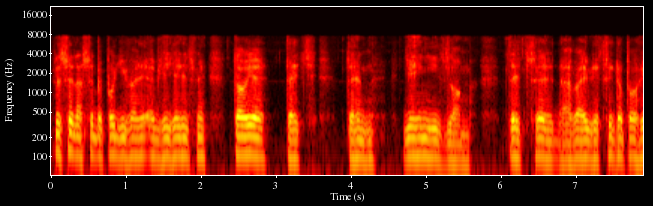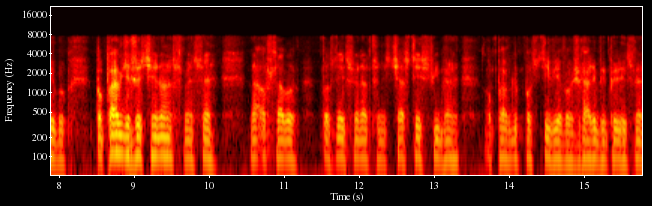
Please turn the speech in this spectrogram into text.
Jsme se na sebe podívali a věděli jsme, to je teď ten dějný zlom. Teď se dávají věci do pohybu. Popravdě řečeno jsme se na oslavu Později jsme na ten častěji svíme opravdu poctivě ožrali, vypili jsme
